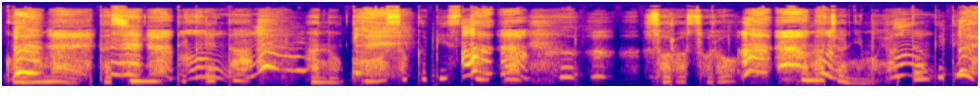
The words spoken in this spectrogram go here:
この前私に言ってくれたあの高速ピストンそろそろひまちゃんにもやってあげてよ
